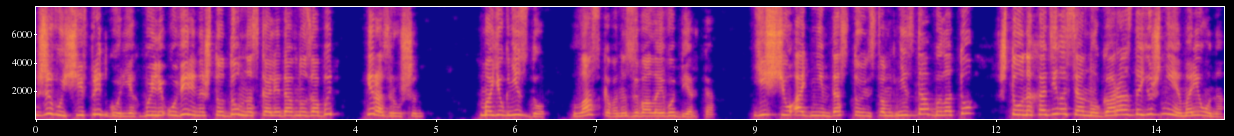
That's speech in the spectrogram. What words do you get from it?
живущие в предгорьях, были уверены, что дом на скале давно забыт и разрушен. Мое гнездо, ласково называла его Берта. Еще одним достоинством гнезда было то, что находилось оно гораздо южнее Мариона.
